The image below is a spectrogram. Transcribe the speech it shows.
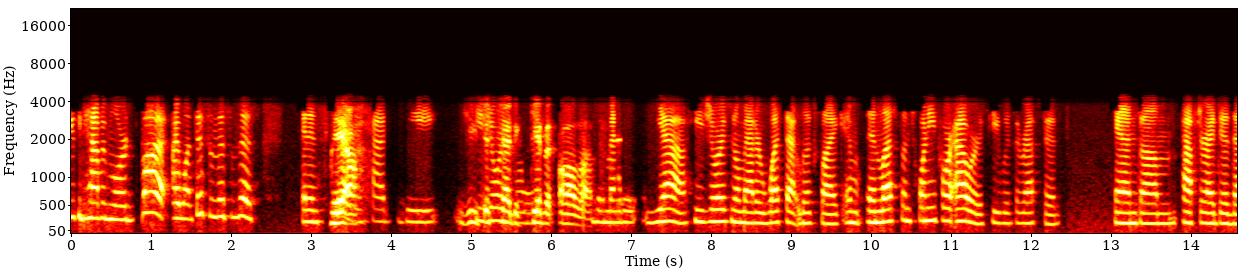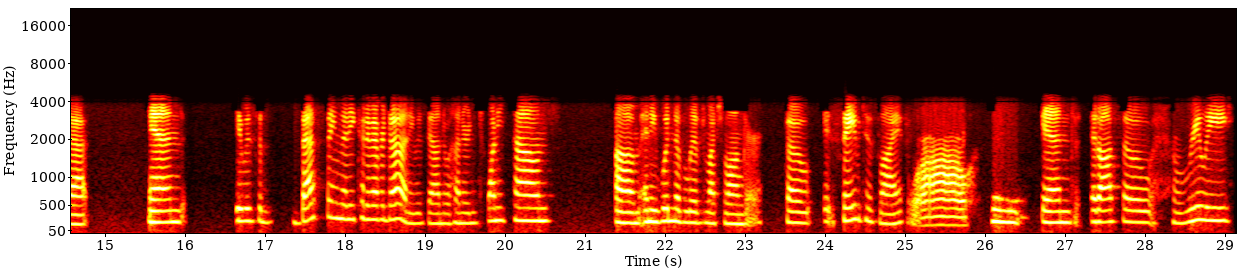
you can have him, Lord, but I want this and this and this, and instead yeah. it had to be. You just had to give it all up. No matter, yeah, he's yours no matter what that looks like. And in less than 24 hours, he was arrested. And um after I did that, and it was the best thing that he could have ever done. He was down to 120 pounds, um, and he wouldn't have lived much longer. So it saved his life. Wow. And it also really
